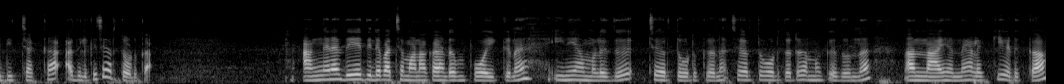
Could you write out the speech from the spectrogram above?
ഇടിച്ചക്ക അതിലേക്ക് ചേർത്ത് കൊടുക്കാം. അങ്ങനെ ദേ ഇതിന്റെ പച്ചമണമൊക്കെ അങ്ങോട്ട് പോയിക്കണ്. ഇനി നമ്മളിത് ചേർത്ത് കൊടുക്കുകയാണ് ചേർത്ത് കൊടുത്തിട്ട് നമുക്ക് ഇതൊന്ന് നന്നായി ഒന്ന് ഇളക്കി എടുക്കാം.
